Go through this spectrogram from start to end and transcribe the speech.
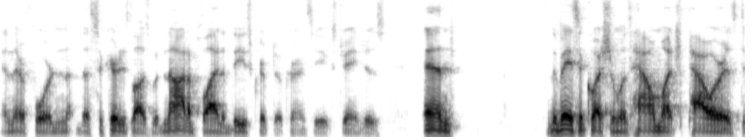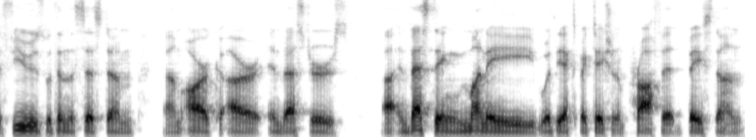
and therefore n- the securities laws would not apply to these cryptocurrency exchanges. And the basic question was how much power is diffused within the system? Um, are, are investors uh, investing money with the expectation of profit based on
